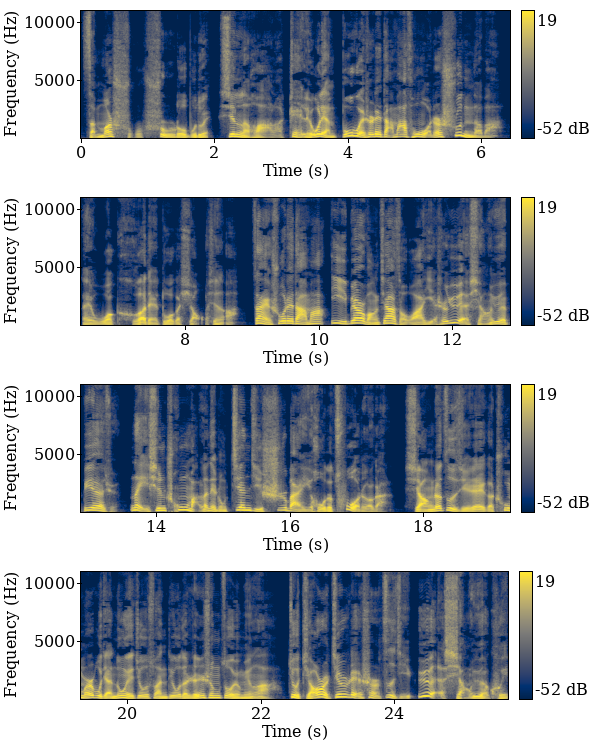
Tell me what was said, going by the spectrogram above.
怎么数数都不对，心了话了，这榴莲不会是这大妈从我这顺的吧？哎，我可得多个小心啊。再说这大妈一边往家走啊，也是越想越憋屈，内心充满了那种奸计失败以后的挫折感。想着自己这个出门不捡东西就算丢的人生座右铭啊，就觉着今儿这事儿自己越想越亏，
